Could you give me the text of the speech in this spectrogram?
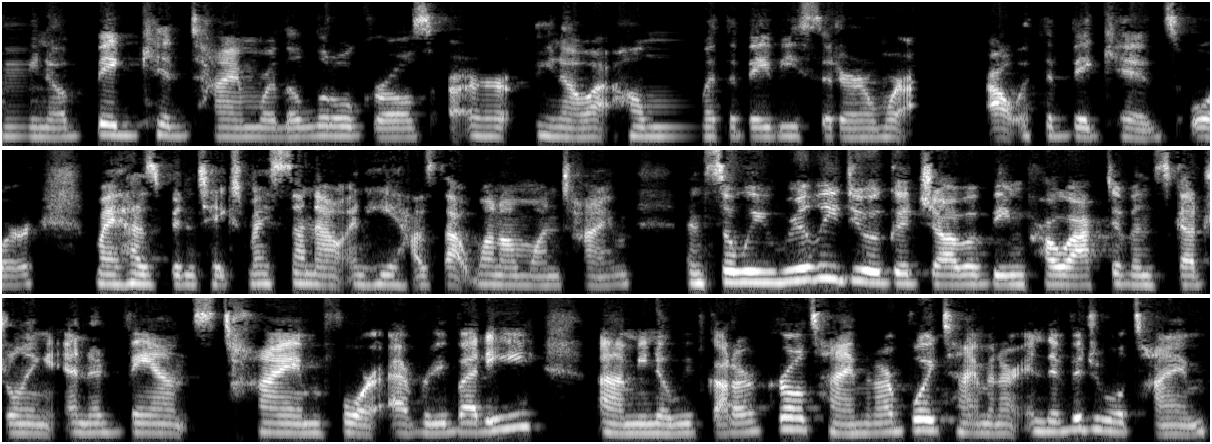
you know, big kid time where the little girls are, you know, at home with a babysitter and we're out with the big kids or my husband takes my son out and he has that one-on-one time. And so we really do a good job of being proactive and scheduling in advance time for everybody. Um, you know we've got our girl time and our boy time and our individual time.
